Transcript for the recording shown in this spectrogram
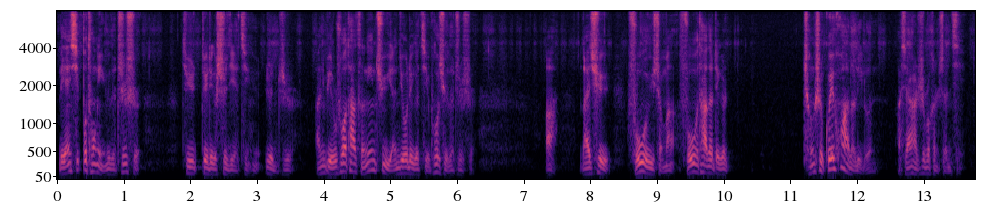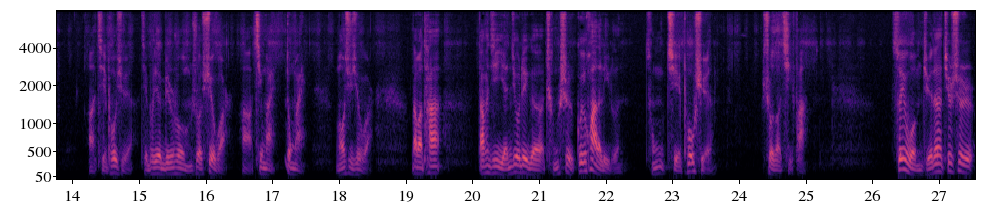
联系不同领域的知识，去对这个世界进行认知啊。你比如说，他曾经去研究这个解剖学的知识。啊，来去服务于什么？服务他的这个城市规划的理论啊，想想是不是很神奇？啊，解剖学，解剖学，比如说我们说血管啊，静脉、动脉、毛细血管，那么他达芬奇研究这个城市规划的理论，从解剖学受到启发，所以我们觉得就是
